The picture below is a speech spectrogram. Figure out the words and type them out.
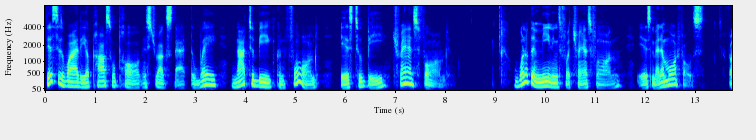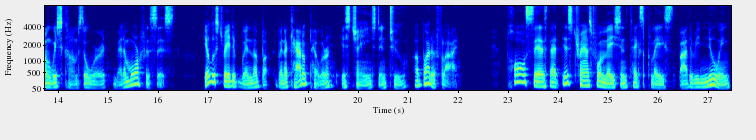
This is why the Apostle Paul instructs that the way not to be conformed is to be transformed. One of the meanings for transform is metamorphose, from which comes the word metamorphosis, illustrated when a, when a caterpillar is changed into a butterfly. Paul says that this transformation takes place by the renewing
